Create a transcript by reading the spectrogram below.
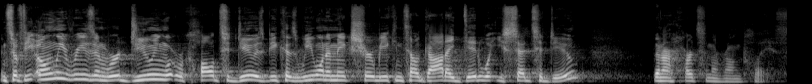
And so, if the only reason we're doing what we're called to do is because we want to make sure we can tell God, I did what you said to do, then our heart's in the wrong place.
